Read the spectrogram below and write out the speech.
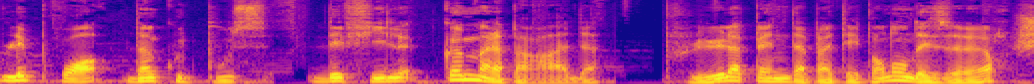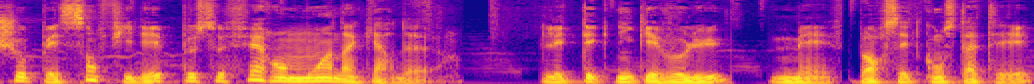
Les proies, d'un coup de pouce, défilent comme à la parade. Plus la peine d'appâter pendant des heures, choper sans filet peut se faire en moins d'un quart d'heure. Les techniques évoluent, mais force est de constater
